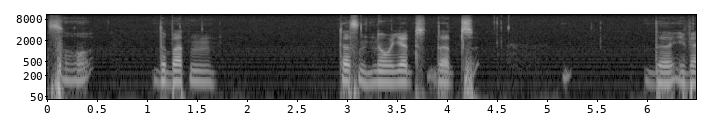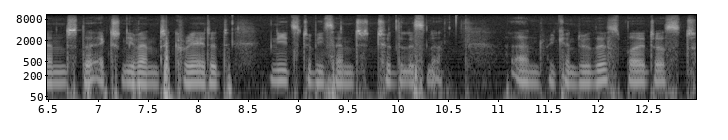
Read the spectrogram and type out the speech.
So the button doesn't know yet that the event, the action event created needs to be sent to the listener. And we can do this by just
